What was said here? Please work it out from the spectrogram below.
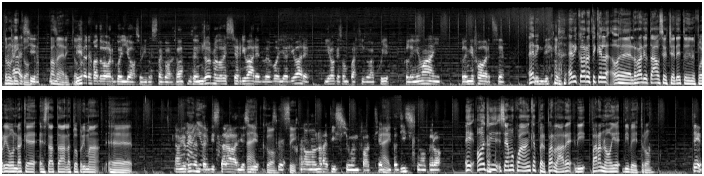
Te lo Eh, dico. sì, fa sì. merito. Io ne vado orgoglioso di questa cosa. Se un giorno dovessi arrivare dove voglio arrivare, dirò che sono partito da qui con le mie mani, con le mie forze. E, ri- Quindi e ricordati che il, eh, il Radio Tauser ci ha detto in fuori onda che è stata la tua prima... eh, la mia prima Radio. intervista radio, sì. Ecco, sì. Sono onoratissimo infatti, Ecco. agitatissimo però. E oggi siamo qua anche per parlare di Paranoie di vetro. Sì, il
